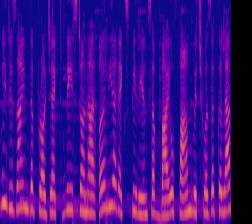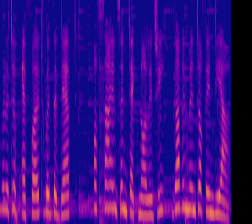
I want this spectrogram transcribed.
We designed the project based on our earlier experience of Biofarm which was a collaborative effort with the depth of science and technology, Government of India.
